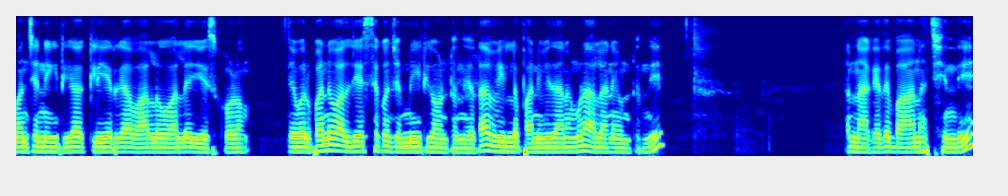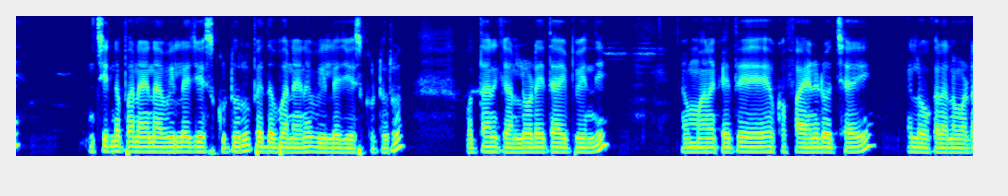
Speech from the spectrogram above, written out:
మంచిగా నీట్గా క్లియర్గా వాళ్ళు వాళ్ళే చేసుకోవడం. ఎవరి పని వాళ్ళు చేస్తే కొంచెం నీట్గా ఉంటుంది కదా. వీళ్ళ పని విధానం కూడా అలానే ఉంటుంది. నాకైతే బాగా నచ్చింది. చిన్న పని అయినా వీళ్ళే చేసుకుంటారు పెద్ద పని అయినా వీళ్ళే చేసుకుంటారు మొత్తానికి అన్లోడ్ అయితే అయిపోయింది. మనకైతే ఒక ఫైవ్ హండ్రెడ్ వచ్చాయి. లోకల్ అనమాట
